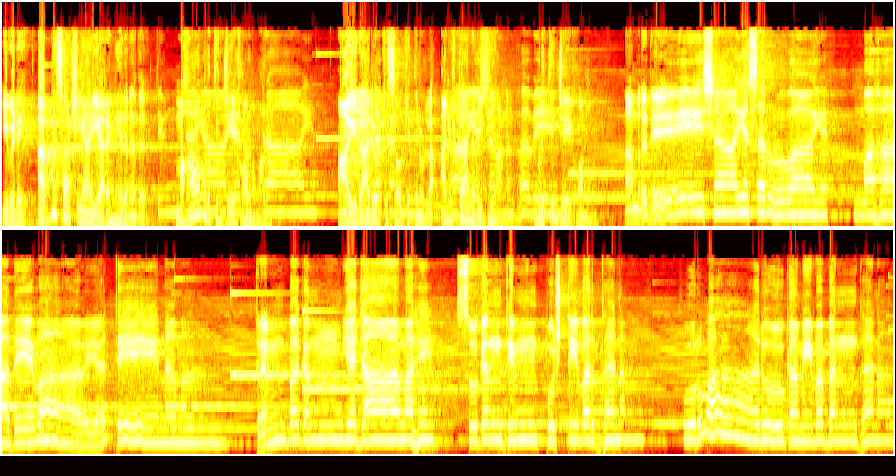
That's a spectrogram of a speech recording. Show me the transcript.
ഇവിടെ അഗ്നിസാക്ഷിയായി അരങ്ങേറുന്നത് മഹാമൃത്യുഞ്ജയ ഹോമമാണ്. ആയുരാരോഗ്യ സൗഖ്യത്തിനുള്ള അനുഷ്ഠാന വിധിയാണ് മൃത്യുഞ്ജയ ഹോമം. അമൃതേശായ സർവായ മഹാദേവായ തേ നമ. ത്രംബകം യജാമഹേ സുഗന്ധിം പുഷ്ടിവർദ്ധനം ഉർവാരുകമിവ ബന്ധന.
